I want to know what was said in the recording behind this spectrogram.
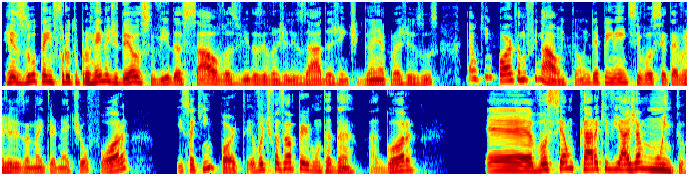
resulta em fruto pro reino de Deus, vidas salvas, vidas evangelizadas, gente ganha para Jesus, é o que importa no final. Então, independente se você tá evangelizando na internet ou fora, isso é que importa. Eu vou te fazer uma pergunta, Dan, agora. É, você é um cara que viaja muito,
